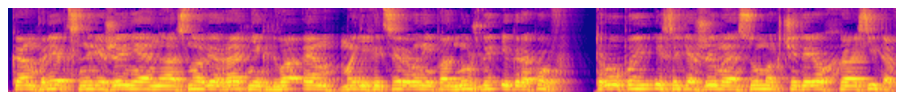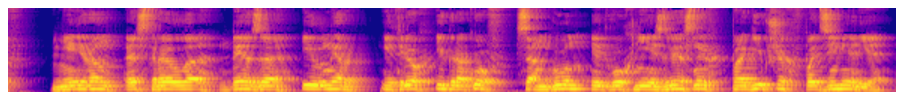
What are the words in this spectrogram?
Комплект снаряжения на основе Ратник 2М, модифицированный под нужды игроков – Трупы и содержимое сумок четырех хаоситов. Нейрон, Эстрелла, Беза, Илмер и трех игроков, Сангун и двух неизвестных, погибших в подземелье.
